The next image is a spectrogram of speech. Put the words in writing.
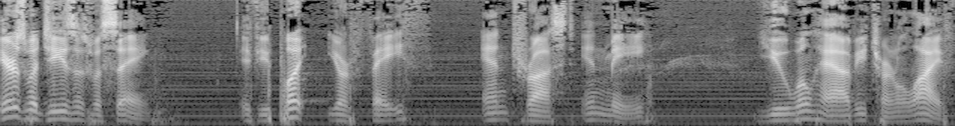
Here's what Jesus was saying: If you put your faith and trust in me, you will have eternal life.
